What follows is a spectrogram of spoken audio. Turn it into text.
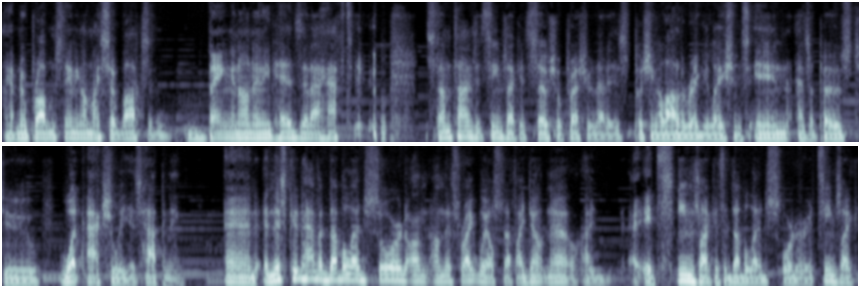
I have no problem standing on my soapbox and banging on any heads that I have to. Sometimes it seems like it's social pressure that is pushing a lot of the regulations in as opposed to what actually is happening. And and this could have a double-edged sword on on this right whale stuff. I don't know. I it seems like it's a double-edged sword or it seems like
